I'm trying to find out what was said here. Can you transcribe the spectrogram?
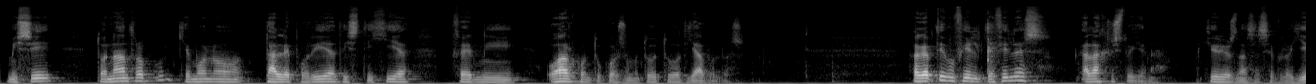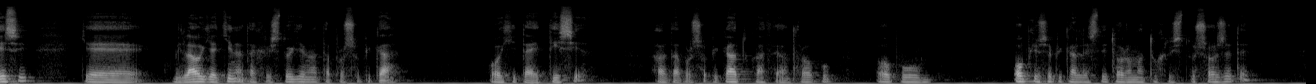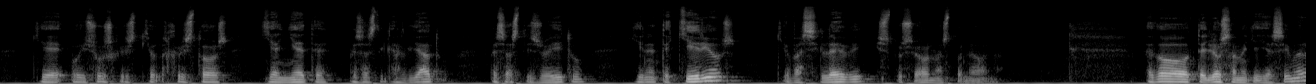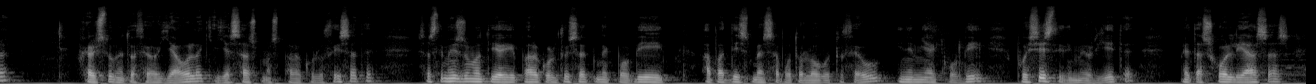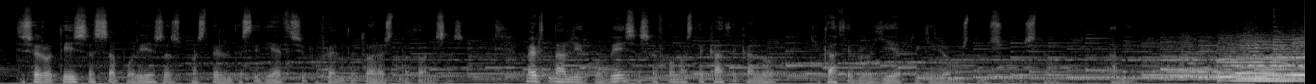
μισή τον άνθρωπο και μόνο ταλαιπωρία, δυστυχία φέρνει ο άρχον του κόσμου του, του ο διάβολος. Αγαπητοί μου φίλοι και φίλες, καλά Χριστούγεννα. Ο Κύριος να σας ευλογήσει και μιλάω για εκείνα τα Χριστούγεννα τα προσωπικά, όχι τα ετήσια, αλλά τα προσωπικά του κάθε ανθρώπου, όπου όποιος επικαλεστεί το όνομα του Χριστού σώζεται και ο Ιησούς Χριστός γεννιέται μέσα στην καρδιά του μέσα στη ζωή του γίνεται Κύριος και βασιλεύει στους αιώνας των αιώνων. Εδώ τελειώσαμε και για σήμερα. Ευχαριστούμε το Θεό για όλα και για σας που μας παρακολουθήσατε. Σας θυμίζουμε ότι παρακολουθήσατε την εκπομπή «Απαντήσεις μέσα από το Λόγο του Θεού». Είναι μια εκπομπή που εσείς τη δημιουργείτε με τα σχόλιά σας, τις ερωτήσεις σας, τις απορίες σας που μας στέλνετε στη διεύθυνση που φαίνεται τώρα στην οθόνη σας. Μέχρι την άλλη εκπομπή σας ευχόμαστε κάθε καλό και κάθε ευλογία από τον Κύριο μας τον Ιησού Χριστό. Αμήν.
